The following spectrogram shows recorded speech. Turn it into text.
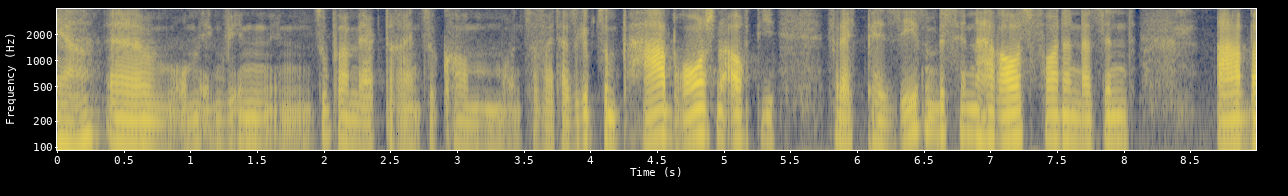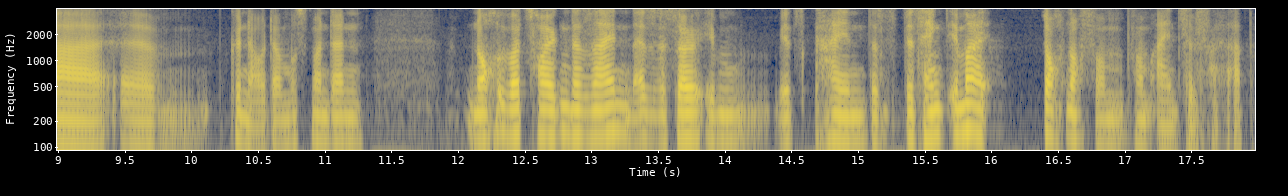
ja. ähm, um irgendwie in, in, Supermärkte reinzukommen und so weiter. Also es gibt so ein paar Branchen auch, die vielleicht per se so ein bisschen herausfordernder sind, aber ähm, genau, da muss man dann noch überzeugender sein. Also das soll eben jetzt kein, das, das hängt immer doch noch vom, vom Einzelfall ab.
